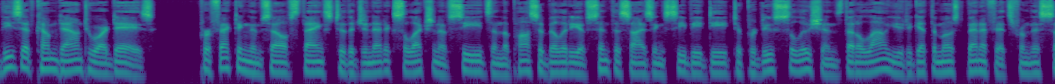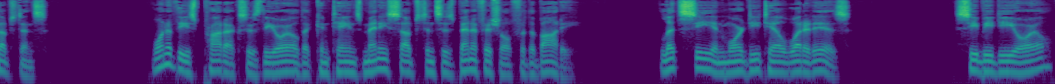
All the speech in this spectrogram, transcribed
These have come down to our days, perfecting themselves thanks to the genetic selection of seeds and the possibility of synthesizing CBD to produce solutions that allow you to get the most benefits from this substance. One of these products is the oil that contains many substances beneficial for the body. Let's see in more detail what it is. CBD oil,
